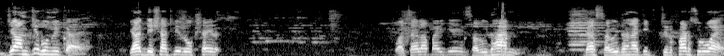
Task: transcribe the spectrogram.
जी आमची भूमिका आहे या देशातली लोकशाही वाचायला पाहिजे. संविधान ज्या संविधानाची चिरफाड सुरू आहे.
